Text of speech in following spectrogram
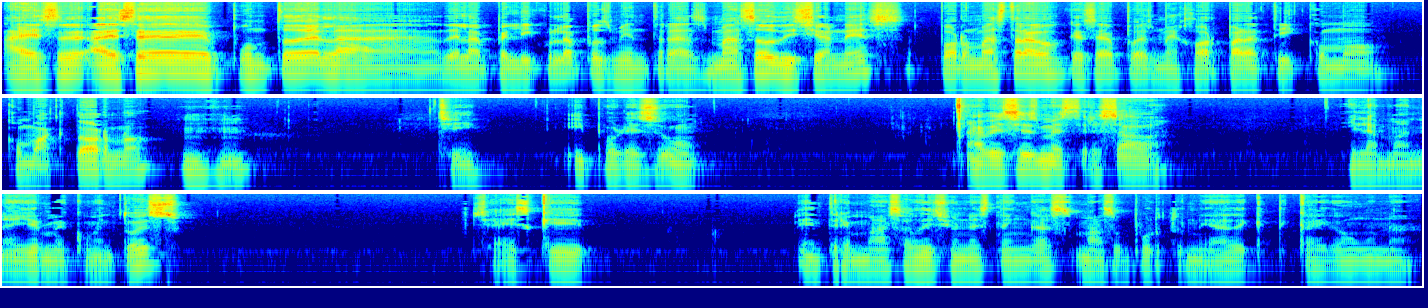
a ese, a ese punto de la, de la película, pues mientras más audiciones, por más trabajo que sea, pues mejor para ti como, como actor, ¿no? Sí, y por eso a veces me estresaba. Y la manager me comentó eso. O sea, es que entre más audiciones tengas, más oportunidad de que te caiga una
